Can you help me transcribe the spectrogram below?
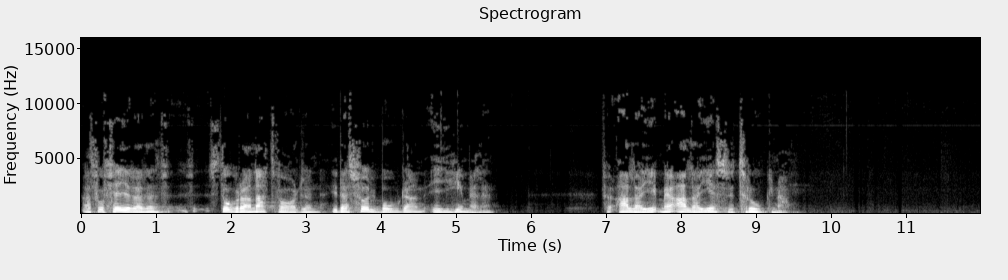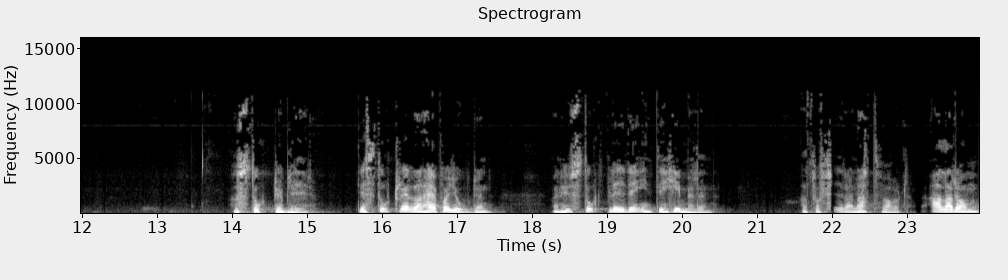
att få fira den stora nattvarden i dess fullbordan i himmelen för alla, med alla Jesu trogna. Hur stort det blir. Det är stort redan här på jorden. Men hur stort blir det inte i himmelen? Att få fira nattvard. Alla de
